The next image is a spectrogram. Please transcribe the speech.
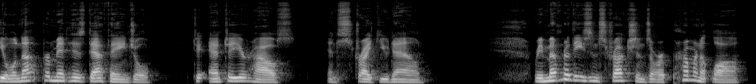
He will not permit his death angel to enter your house and strike you down. Remember, these instructions are a permanent law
